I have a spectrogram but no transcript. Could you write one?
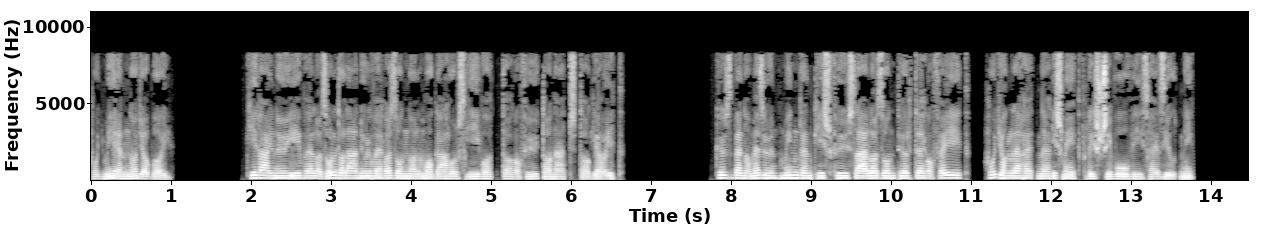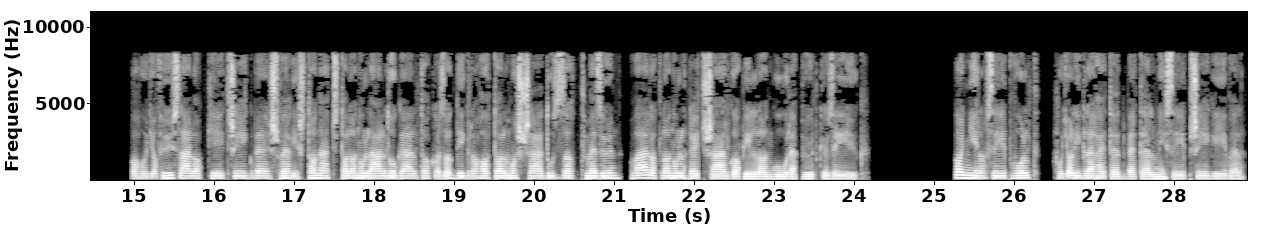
hogy milyen nagy a baj királynőjével az oldalán ülve azonnal magához hívotta a főtanács tagjait. Közben a mezőn minden kis fűszál azon törte a fejét, hogyan lehetne ismét friss ivóvízhez jutni. Ahogy a fűszálak kétségbe esve és tanácstalanul áldogáltak az addigra hatalmassá duzzadt mezőn, váratlanul egy sárga pillangó repült közéjük. Annyira szép volt, hogy alig lehetett betelni szépségével.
